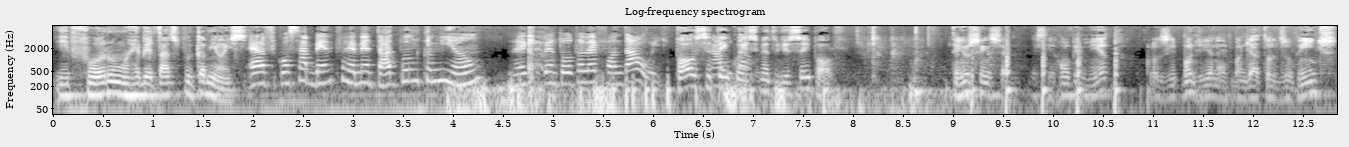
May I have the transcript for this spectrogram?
e foram arrebentados por caminhões. Ela ficou sabendo que foi arrebentado por um caminhão né, que arrebentou o telefone da Oi. Paulo, você tem conhecimento disso aí, Paulo? Tenho sim, Sérgio. Esse rompimento, inclusive, bom dia, né? Bom dia a todos os ouvintes.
